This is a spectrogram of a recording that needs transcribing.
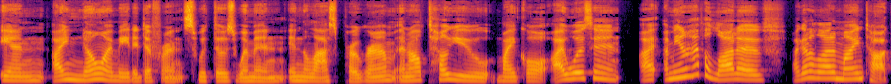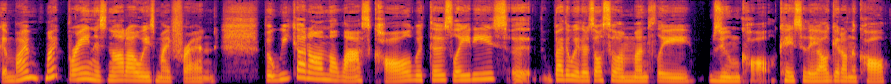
and I know I made a difference with those women in the last program and I'll tell you Michael, I wasn't I, I mean, I have a lot of, I got a lot of mind talk and my, my brain is not always my friend, but we got on the last call with those ladies. Uh, by the way, there's also a monthly Zoom call. Okay. So they all get on the call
